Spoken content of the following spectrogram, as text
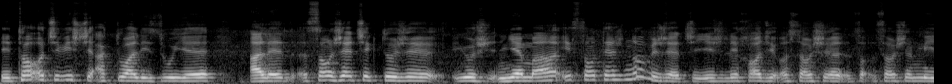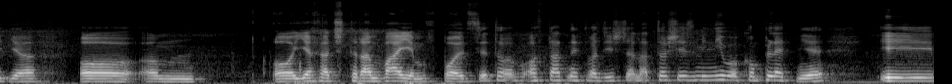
I to oczywiście aktualizuje, ale są rzeczy, które już nie ma i są też nowe rzeczy, jeżeli chodzi o social, so- social media, o... Um, o jechać tramwajem w Polsce, to w ostatnich 20 lat to się zmieniło kompletnie i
